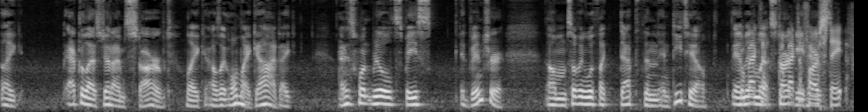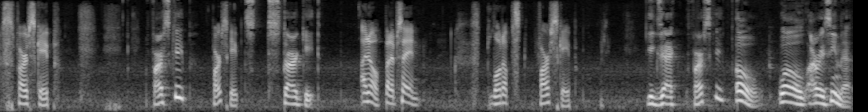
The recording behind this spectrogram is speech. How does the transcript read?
like after Last Jedi, I'm starved. Like I was like, oh my god, I I just want real space adventure, um, something with like depth and, and detail. And go then like to, go back to Stargate, has- Farscape. Farscape. Farscape, Farscape. S- Stargate, I know, but I'm saying, load up Farscape. exact Farscape. Oh, well, I already seen that.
